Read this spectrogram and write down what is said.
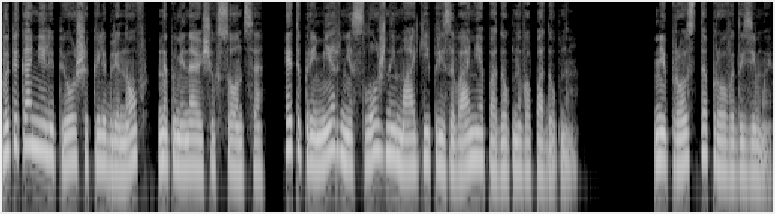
Выпекание лепешек или блинов, напоминающих солнце, это пример несложной магии призывания подобного подобным. Не просто проводы зимы.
